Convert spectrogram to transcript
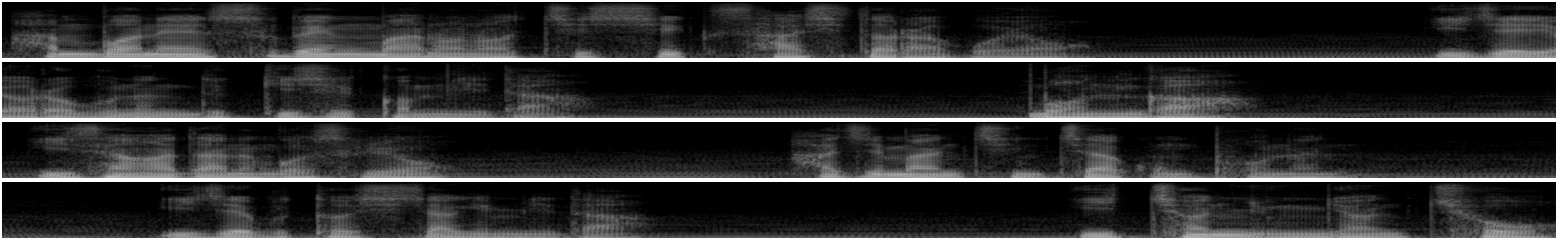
한 번에 수백만 원어치씩 사시더라고요. 이제 여러분은 느끼실 겁니다. 뭔가 이상하다는 것을요. 하지만 진짜 공포는 이제부터 시작입니다. 2006년 초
